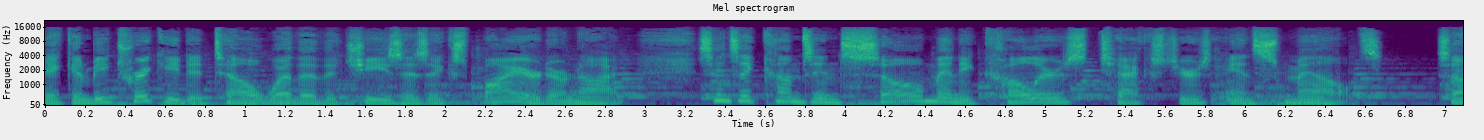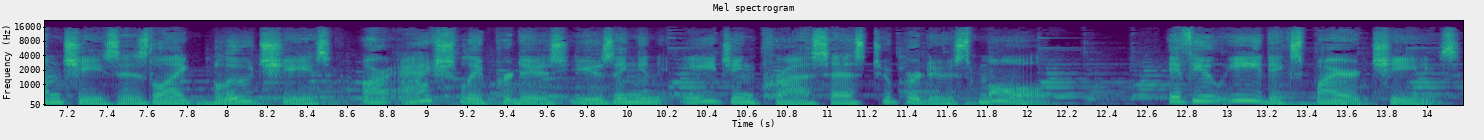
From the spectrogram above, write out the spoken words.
It can be tricky to tell whether the cheese is expired or not, since it comes in so many colors, textures, and smells. Some cheeses, like blue cheese, are actually produced using an aging process to produce mold. If you eat expired cheese,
